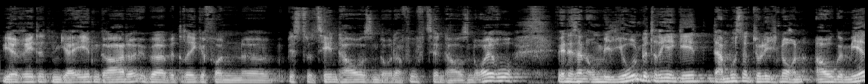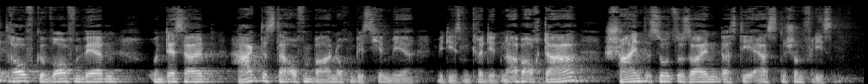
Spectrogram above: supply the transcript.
Wir redeten ja eben gerade über Beträge von äh, bis zu 10.000 oder 15.000 Euro. Wenn es dann um Millionenbeträge geht, da muss natürlich noch ein Auge mehr drauf geworfen werden. Und deshalb hakt es da offenbar noch ein bisschen mehr mit diesen Krediten. Aber auch da scheint es so zu sein, dass die ersten schon fließen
